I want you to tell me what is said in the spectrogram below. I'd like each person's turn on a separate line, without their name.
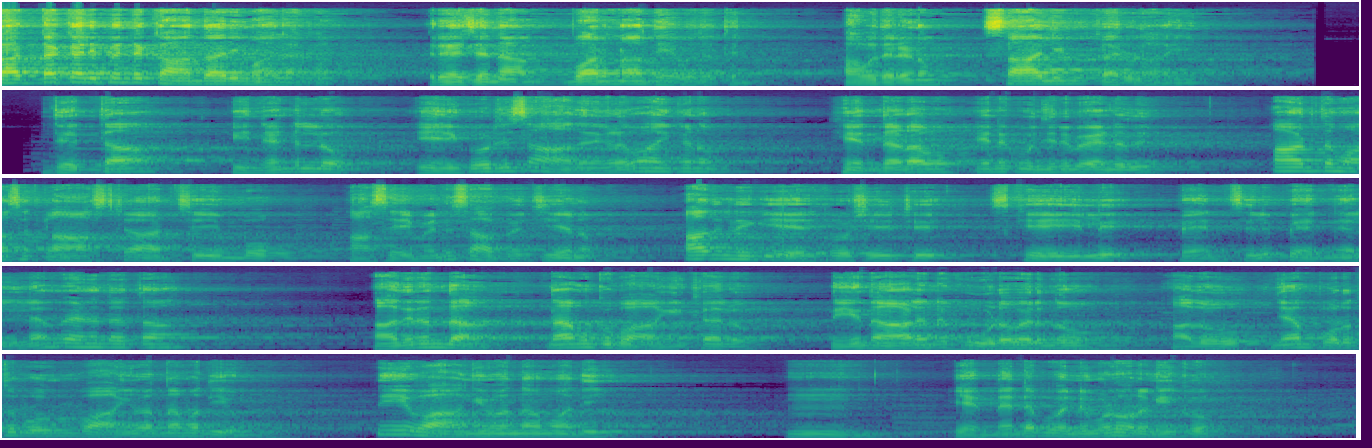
കട്ടക്കലിപ്പന്റെ കാന്താരി മാലാക രചന വർണ അവതരണം സാലിം കരുളായി. ദത്ത പിന്നെണ്ടല്ലോ എനിക്ക് കുറച്ച് സാധനങ്ങൾ വാങ്ങിക്കണം. എന്താണാവോ എന്റെ കുഞ്ഞിന് വേണ്ടത്? അടുത്ത മാസം ക്ലാസ് സ്റ്റാർട്ട് ചെയ്യുമ്പോൾ അസൈൻമെന്റ് സബ്മിറ്റ് ചെയ്യണം. അതിലേക്ക് A four sheet scale pencil പെന്നെല്ലാം വേണം ദത്ത. അതിനെന്താ? നമുക്ക് വാങ്ങിക്കാലോ. നീ നാളെ എന്റെ കൂടെ വരുന്നോ? അതോ ഞാൻ പുറത്ത് പോകുമ്പോൾ വാങ്ങി വന്നാൽ മതിയോ? നീ വാങ്ങി വന്നാൽ മതി. എന്നെന്റെ പൊന്നുമോൾ ഉറങ്ങിക്കോ.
